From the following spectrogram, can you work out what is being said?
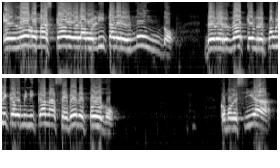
el logo más caro de la bolita del mundo. De verdad que en República Dominicana se ve de todo. Como decía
